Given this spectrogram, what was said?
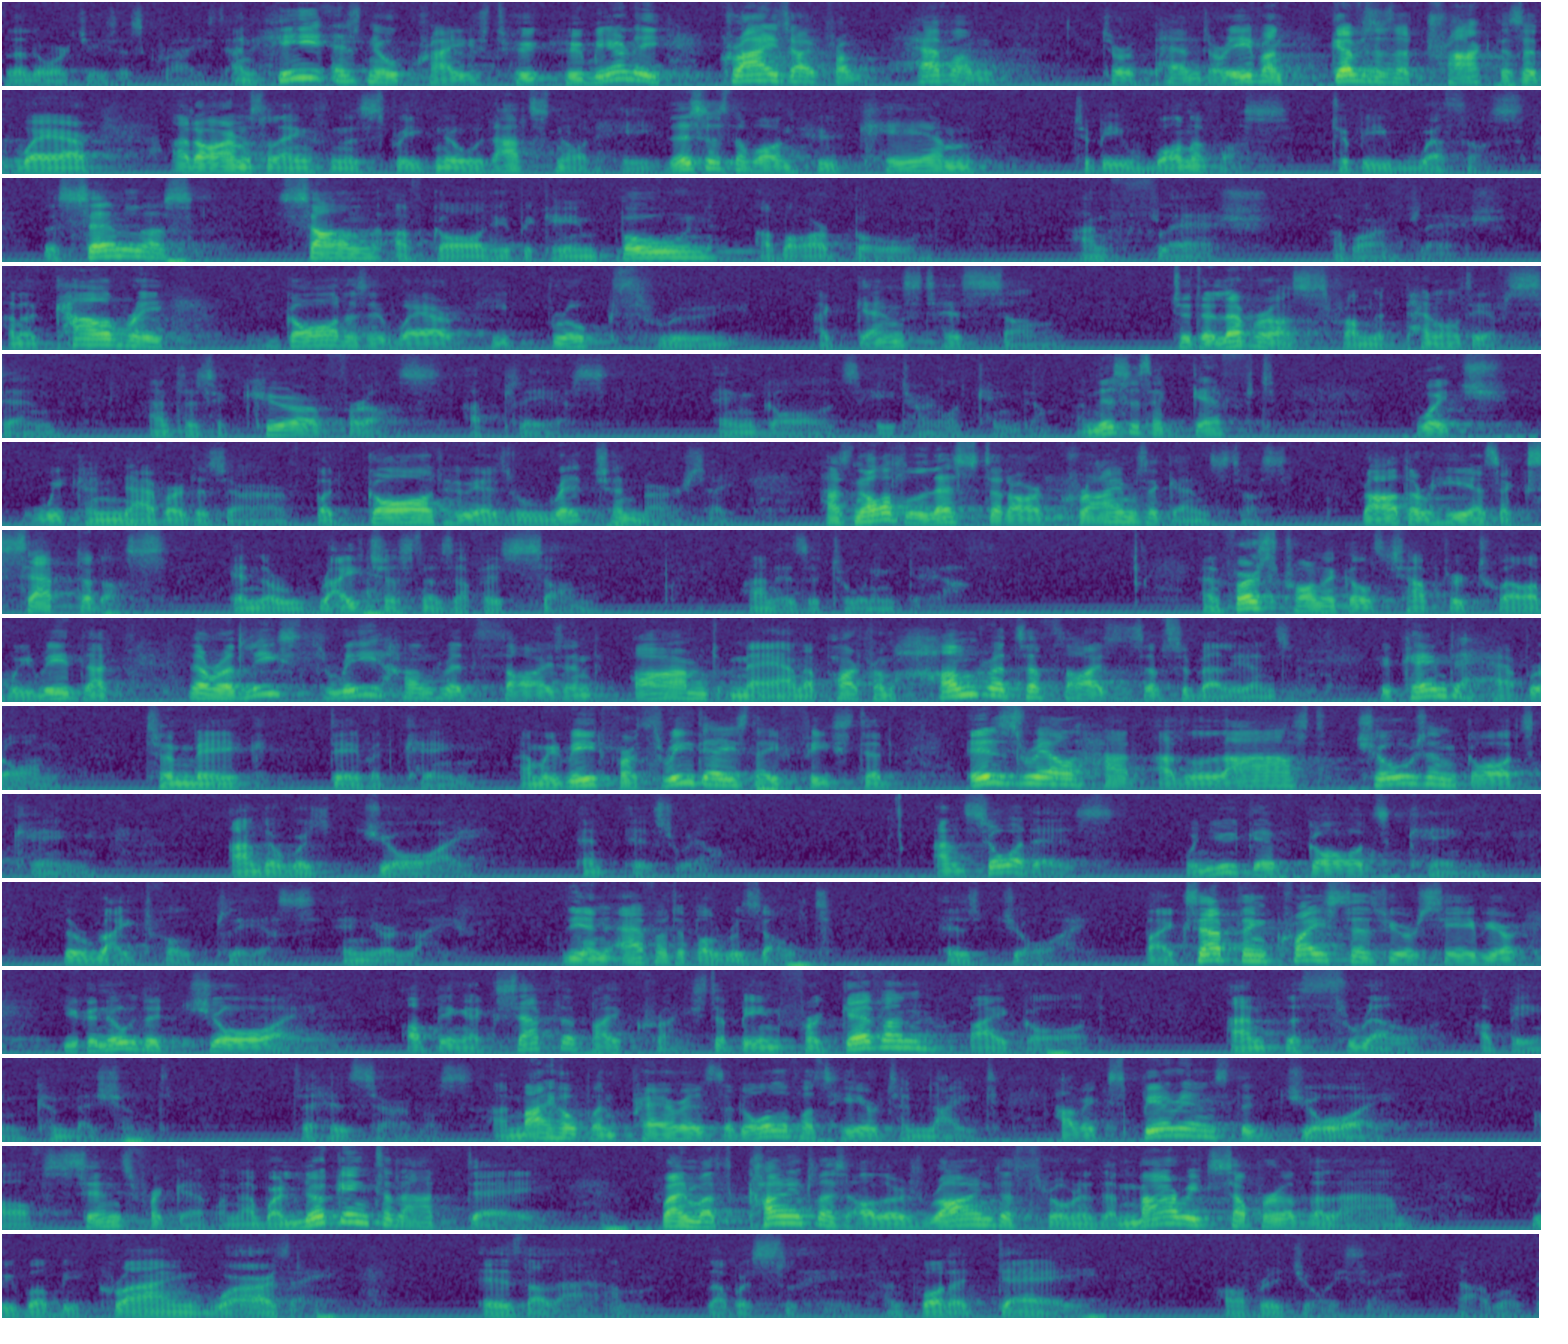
the Lord Jesus Christ. And he is no Christ who, who merely cries out from heaven to repent or even gives us a tract, as it were, at arm's length in the street. No, that's not he. This is the one who came to be one of us, to be with us. The sinless Son of God who became bone of our bone and flesh of our flesh. And at Calvary, God, as it were, he broke through against his Son to deliver us from the penalty of sin and to secure for us a place in God's eternal kingdom. And this is a gift which we can never deserve. But God, who is rich in mercy, has not listed our crimes against us Rather, he has accepted us in the righteousness of his Son and his atoning death. Uh, in 1 Chronicles chapter 12, we read that there were at least 300,000 armed men, apart from hundreds of thousands of civilians, who came to Hebron to make David king. And we read, For three days they feasted. Israel had at last chosen God's king, and there was joy in Israel. And so it is when you give God's King the rightful place in your life. The inevitable result is joy. By accepting Christ as your Savior, you can know the joy of being accepted by Christ, of being forgiven by God, and the thrill of being commissioned to His service. And my hope and prayer is that all of us here tonight have experienced the joy of sins forgiven, and we're looking to that day when with countless others round the throne at the marriage supper of the Lamb, we will be crying, Worthy is the Lamb that was slain. And what a day of rejoicing that will.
